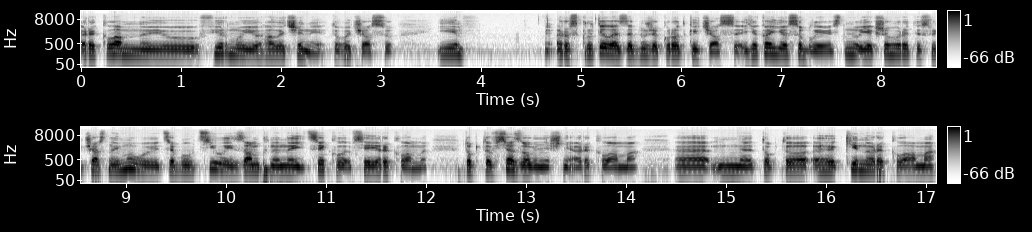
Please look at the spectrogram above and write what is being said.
рекламною фірмою Галичини того часу. І розкрутилась за дуже короткий час. Яка її особливість? Ну, якщо говорити сучасною мовою, це був цілий замкнений цикл всієї реклами. Тобто вся зовнішня реклама, е, тобто е, кінореклама.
